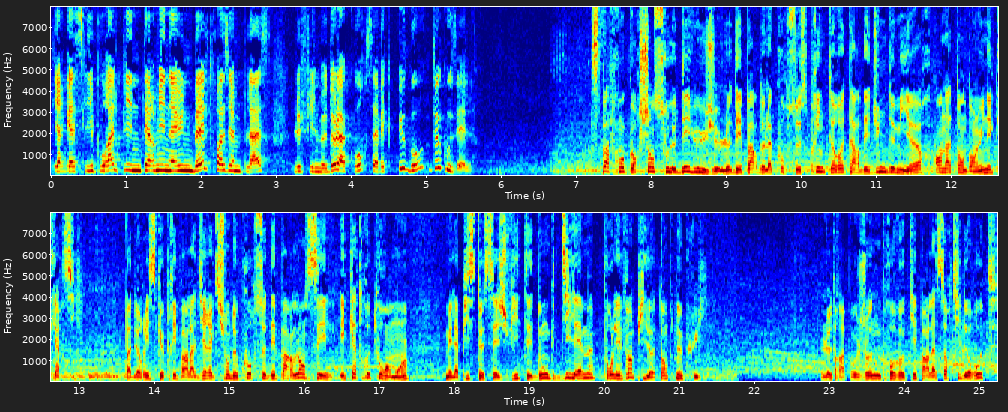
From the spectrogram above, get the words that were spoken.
Pierre Gasly pour Alpine termine à une belle troisième place. Le film de la course avec Hugo de Gouzel. Spa-Francorchamps sous le déluge. Le départ de la course sprint retardé d'une demi-heure en attendant une éclaircie. Pas de risque pris par la direction de course, départ lancé et quatre tours en moins. Mais la piste sèche vite et donc dilemme pour les 20 pilotes en pneus pluie. Le drapeau jaune provoqué par la sortie de route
